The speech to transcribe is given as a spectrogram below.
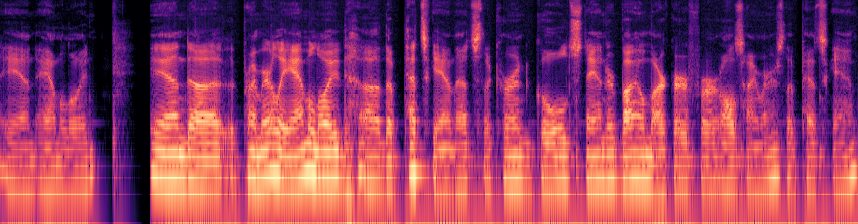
and amyloid. And uh, primarily amyloid, uh, the PET scan, that's the current gold standard biomarker for Alzheimer's, the PET scan.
